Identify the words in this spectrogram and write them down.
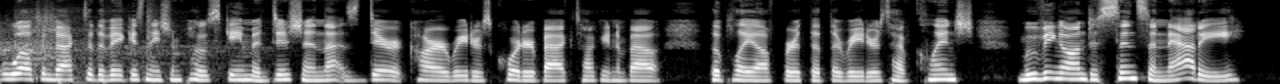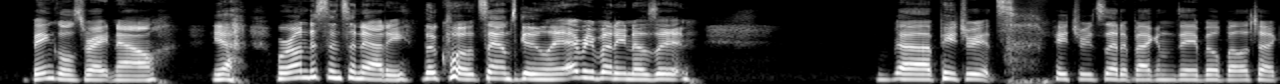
Welcome back to the Vegas Nation post game edition. That's Derek Carr, Raiders quarterback, talking about the playoff berth that the Raiders have clinched. Moving on to Cincinnati, Bengals right now. Yeah, we're on to Cincinnati. The quote, Sam's Googling. Everybody knows it uh, Patriots. Patriots said it back in the day. Bill Belichick.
